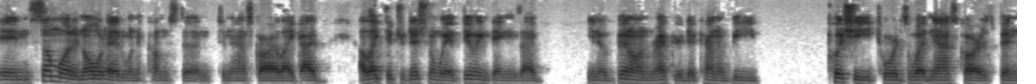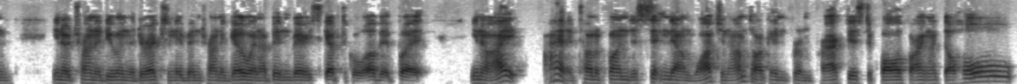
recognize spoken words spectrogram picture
and somewhat an old head when it comes to to NASCAR. Like I I like the traditional way of doing things. I've you know been on record to kind of be pushy towards what NASCAR has been you know trying to do in the direction they've been trying to go, and I've been very skeptical of it. But you know, I I had a ton of fun just sitting down watching. I'm talking from practice to qualifying, like the whole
